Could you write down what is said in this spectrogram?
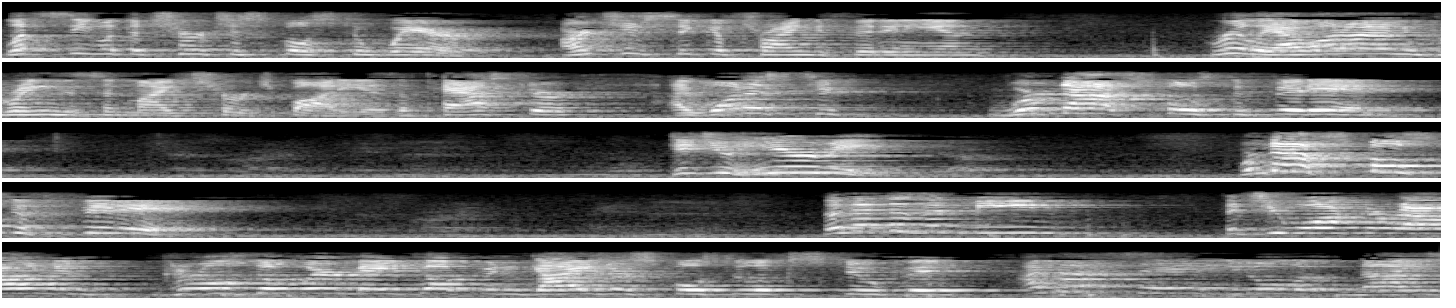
Let's see what the church is supposed to wear. Aren't you sick of trying to fit in? Really, I want to ingrain this in my church body. As a pastor, I want us to We're not supposed to fit in. Did you hear me? We're not supposed to fit in. Now that doesn't mean that you walk around and girls don't wear makeup and guys are supposed to look stupid. I'm not saying that you don't look nice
